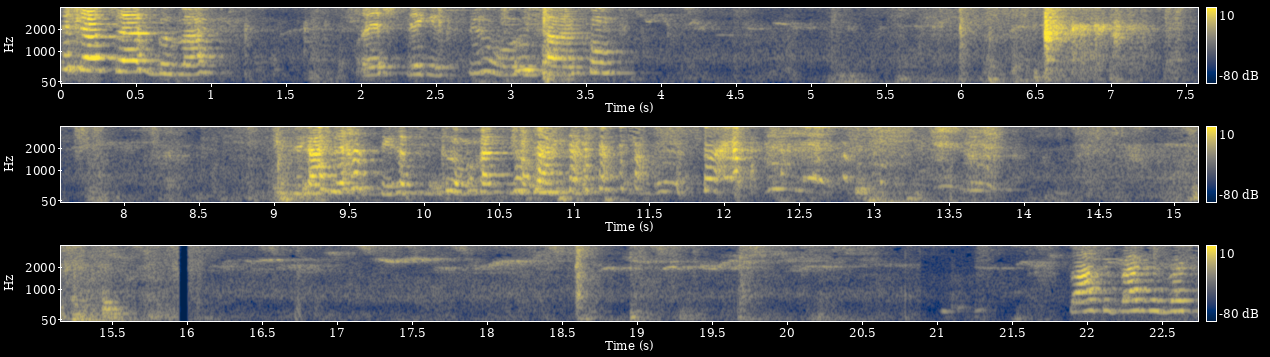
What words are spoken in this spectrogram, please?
Ich habe zuerst gesagt. Ich stehe in Führung. Ich habe einen Punkt. Die eine hat die ganzen Tomaten. Warte, warte, warte.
